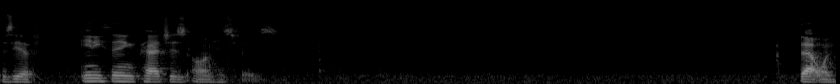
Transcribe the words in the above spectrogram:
Does he have anything patches on his face? That one.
